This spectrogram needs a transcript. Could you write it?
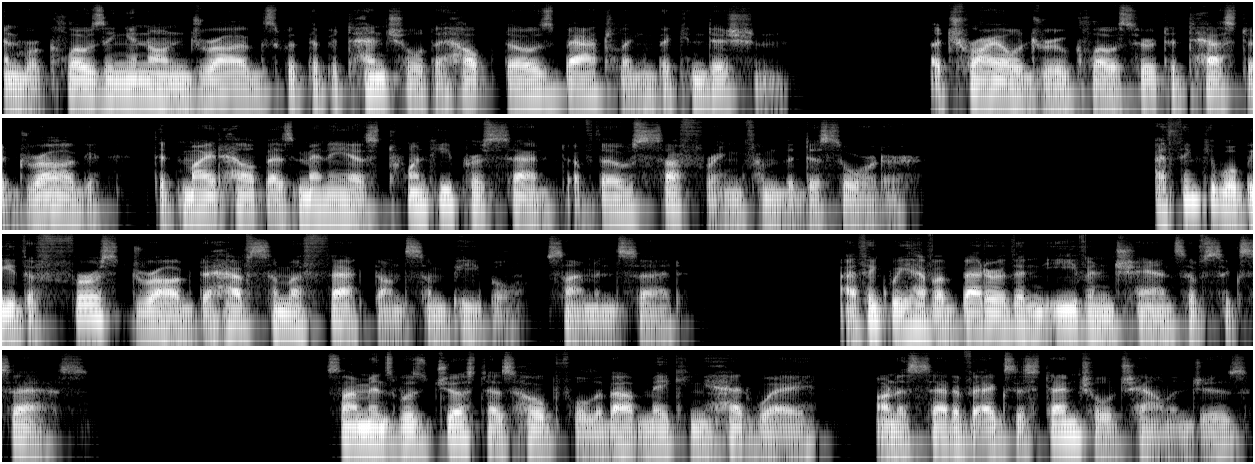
and were closing in on drugs with the potential to help those battling the condition. A trial drew closer to test a drug that might help as many as 20% of those suffering from the disorder. I think it will be the first drug to have some effect on some people, Simon said. I think we have a better than even chance of success. Simons was just as hopeful about making headway on a set of existential challenges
